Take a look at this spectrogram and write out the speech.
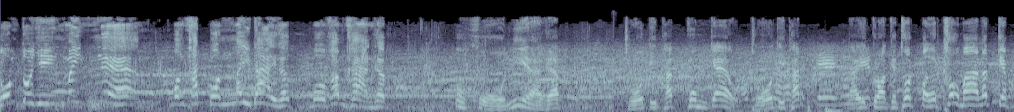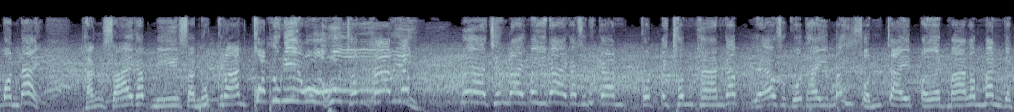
ล้มตัวยิงไม่เนี่ยฮะ บังคับบอลไม่ได้ครับบอลข้ามคานครับ โอ้โหเนี่ยครับ โชติพัฒน์พุ่มแก้ว โชติพัฒน์ในกรอบเขตโทษเปิดเข้ามาแล้วเก็บบอลได้ ทางซ้ายครับมีสนุกรานกดลูกนี้โอ้โหชนคานครับแม่เชียงรายไม่ได้ครับสนุกรานกดไปชนคานครับ แล้วสุโขทัยไม่สนใจเปิดมาแล้วมั่นกับ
